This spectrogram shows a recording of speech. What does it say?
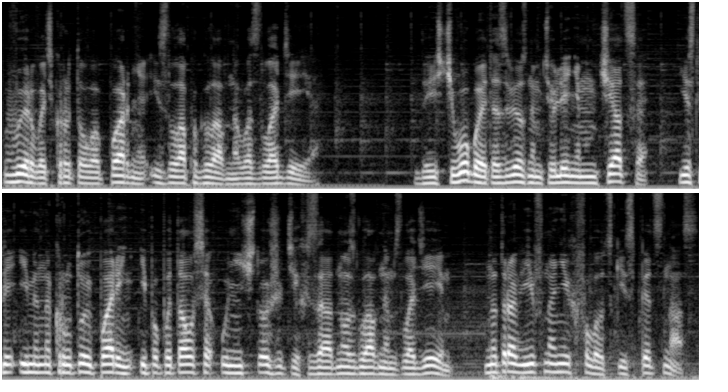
вырвать крутого парня из лап главного злодея. Да из чего бы это звездным тюленям мчаться, если именно крутой парень и попытался уничтожить их заодно с главным злодеем, натравив на них флотский спецназ?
